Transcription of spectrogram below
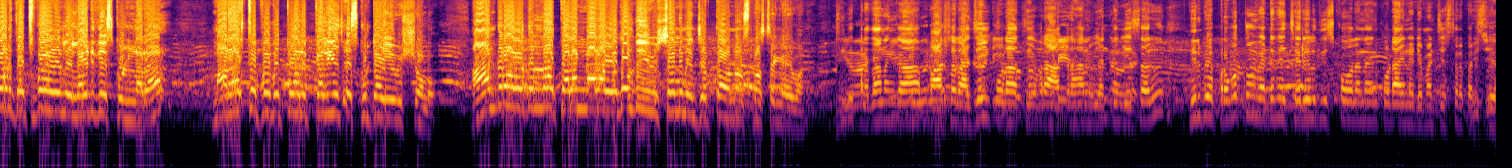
వాడు చచ్చిపోయారని లైట్ తీసుకుంటున్నారా? మా రాష్ట్ర ప్రభుత్వాలు కలిగి చేసుకుంటాయి ఈ విషయంలో. ఆంధ్ర వదిలినా తెలంగాణ వదలదు ఈ విషయాన్ని మేము చెప్తా ఉన్నాం స్పష్టంగా ఇవ్వాలి ఇది ప్రధానంగా పాస్టర్ అజయ్ కూడా తీవ్ర ఆగ్రహాన్ని వ్యక్తం చేశారు. దీనిపై ప్రభుత్వం వెంటనే చర్యలు తీసుకోవాలని కూడా ఆయన డిమాండ్ చేస్తున్న పరిస్థితి.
